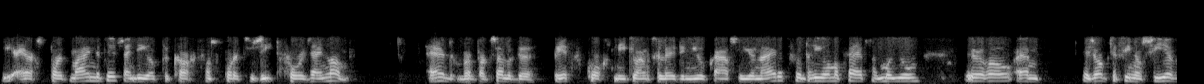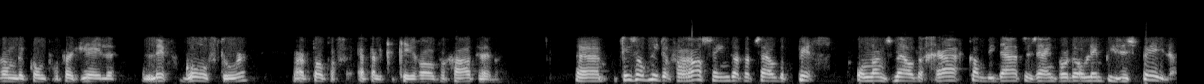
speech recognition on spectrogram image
Die erg sportminded is en die ook de kracht van sport ziet voor zijn land. He, want datzelfde PIF kocht niet lang geleden Newcastle United voor 350 miljoen euro. En is ook de financier van de controversiële Live Golf Tour. Waar we het ook al elke keer over gehad hebben. Uh, het is ook niet een verrassing dat hetzelfde PIF onlangs meldde graag kandidaten zijn voor de Olympische Spelen.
